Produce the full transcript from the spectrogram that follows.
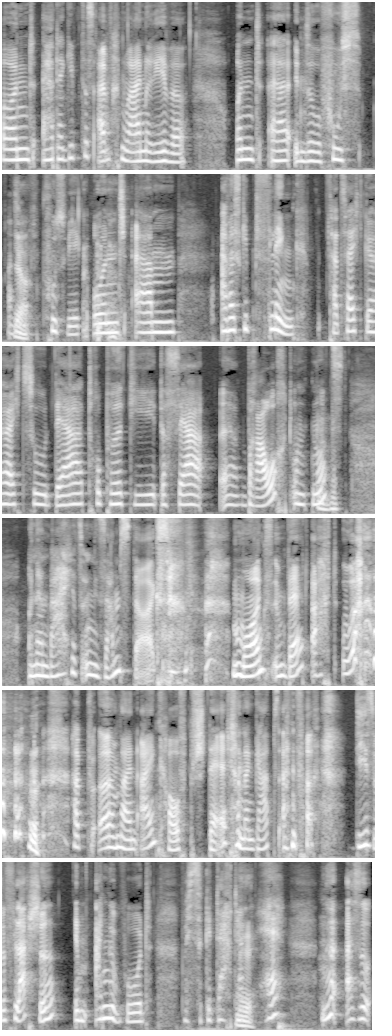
Und äh, da gibt es einfach nur einen Rewe. Und äh, in so Fuß, also Ja. Fußweg. Und ähm, aber es gibt Flink. Tatsächlich gehöre ich zu der Truppe, die das sehr äh, braucht und nutzt. Und dann war ich jetzt irgendwie samstags morgens im Bett, 8 Uhr, hab äh, meinen Einkauf bestellt und dann gab es einfach diese Flasche im Angebot, wo ich so gedacht habe, Nee. hä? Ne? Also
